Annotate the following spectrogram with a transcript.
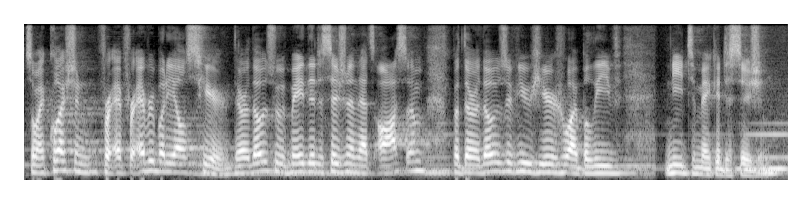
So, my question for, for everybody else here there are those who have made the decision, and that's awesome, but there are those of you here who I believe need to make a decision.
